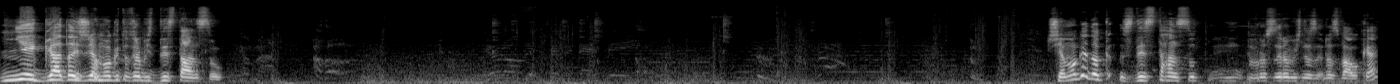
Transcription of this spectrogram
Nie gadaj, że ja mogę to zrobić z dystansu. Czy ja mogę do, z dystansu po prostu robić roz, rozwałkę?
